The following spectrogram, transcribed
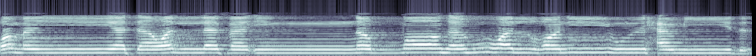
ومن يتول فإن الله هو الغني الحميد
